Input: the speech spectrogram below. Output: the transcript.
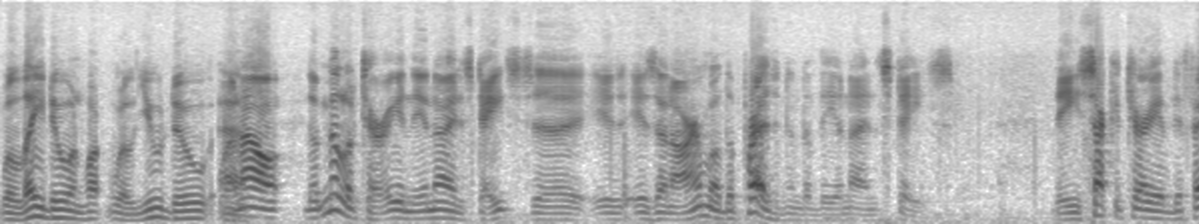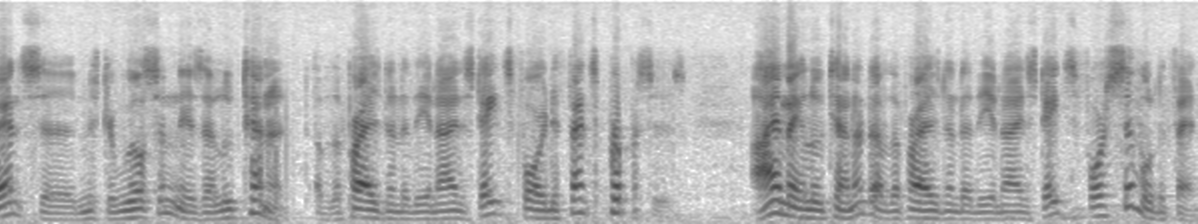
will they do, and what will you do? Well, now, the military in the United States uh, is, is an arm of the President of the United States. The Secretary of Defense, uh, Mr. Wilson, is a lieutenant of the President of the United States for defense purposes. I'm a lieutenant of the President of the United States for civil defense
